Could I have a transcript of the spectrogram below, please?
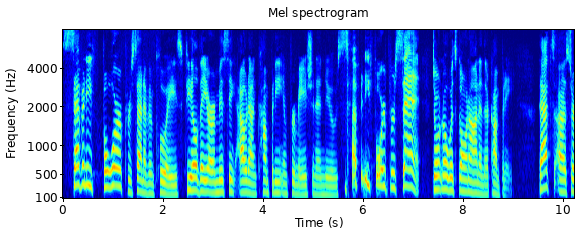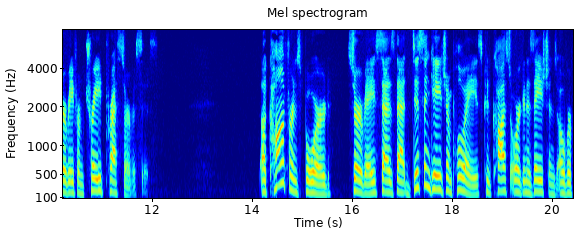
74% of employees feel they are missing out on company information and news. 74% don't know what's going on in their company. That's a survey from Trade Press Services. A conference board survey says that disengaged employees could cost organizations over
